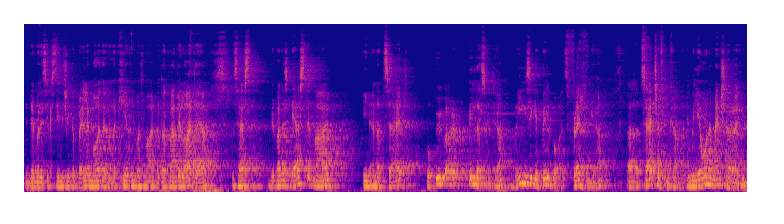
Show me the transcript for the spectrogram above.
indem man die Sixtinische Kapelle malt, in einer Kirche was malt, weil dort waren die Leute. Ja. Das heißt, wir waren das erste Mal in einer Zeit, wo überall Bilder sind, ja, riesige Billboards, Flächen, ja, äh, Zeitschriftencover, die Millionen Menschen erreichen.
